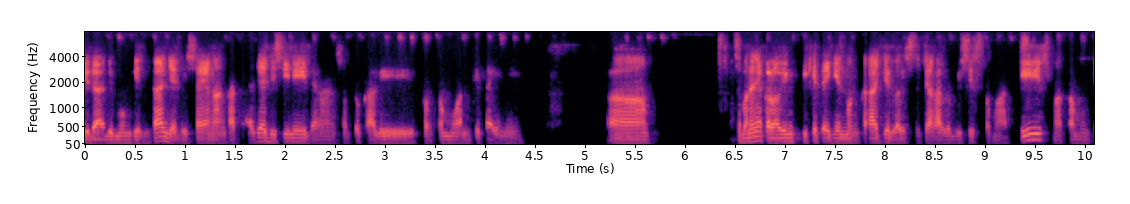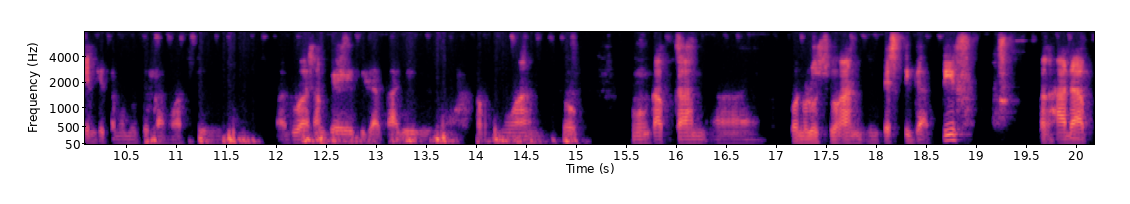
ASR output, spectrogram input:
tidak dimungkinkan jadi saya ngangkat aja di sini dengan satu kali pertemuan kita ini. Uh, sebenarnya kalau kita ingin mengkaji secara lebih sistematis, maka mungkin kita membutuhkan waktu eh, dua sampai tiga kali pertemuan untuk mengungkapkan eh, penelusuran investigatif terhadap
